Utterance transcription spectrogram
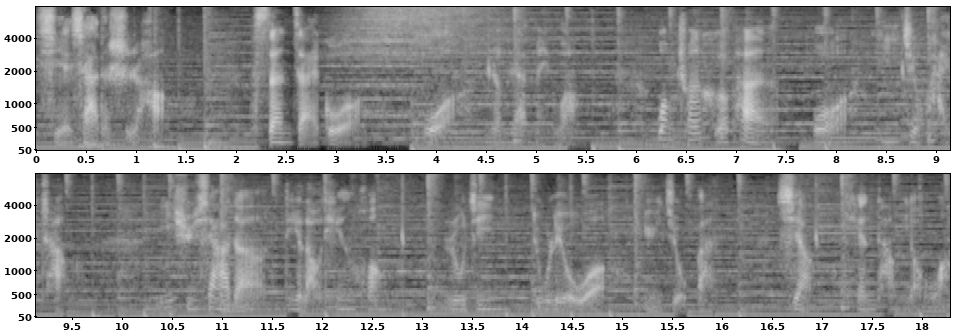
写下的诗行。三载过，我。仍然没忘，忘川河畔，我依旧还唱。你许下的地老天荒，如今独留我与酒伴，向天堂遥望。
